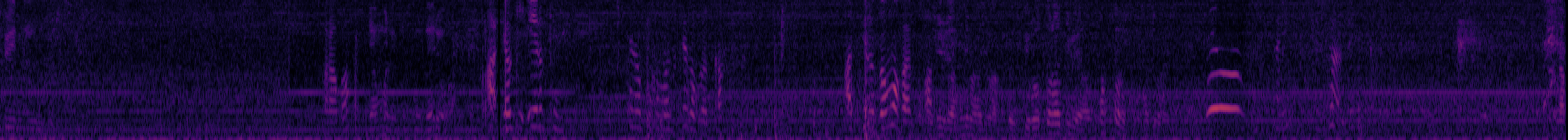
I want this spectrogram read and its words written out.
트레이닝 뭐라고? 양말이 계속 내려와. 아, 여기 이렇게 해놓고 한번 찍어볼까? 아, 뒤로 넘어갈 것 같아. 조심히 하지 마, 하지 마. 그 뒤로 떨어지면 확 떨어져. 하지 마. 아니, 괜찮은데? 나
